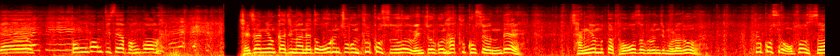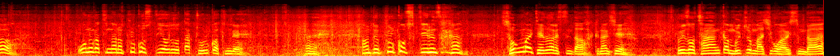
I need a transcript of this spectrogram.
예. 봉봉 뛰세요 봉봉. 재작년까지만 해도 오른쪽은 풀코스 왼쪽은 하프 코스였는데 작년부터 더워서 그런지 몰라도 풀코스가 없어졌어요. 오늘 같은 날은 풀코스 뛰어도 딱 좋을 것 같은데. 에휴, 아무튼 풀코스 뛰는 사람 정말 대단했습니다. 그 당시에. 여기서 잠깐 물 좀 마시고 가겠습니다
